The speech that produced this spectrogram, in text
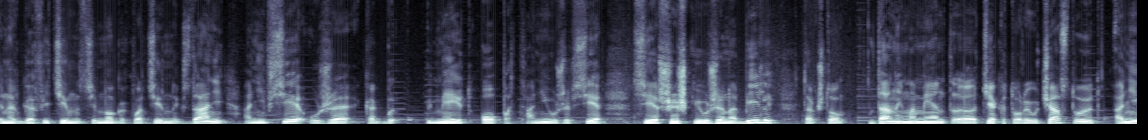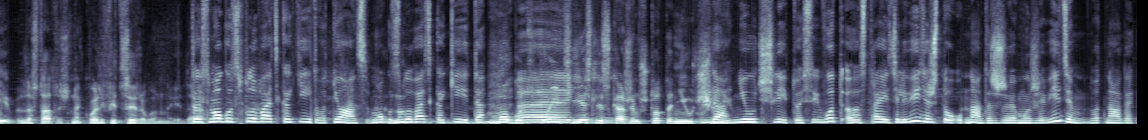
энергоэффективности многоквартирных зданий, они все уже как бы имеют опыт, они уже все, все шишки уже набили, так что в данный момент э, те, которые участвуют, они достаточно квалифицированные. да. То есть могут всплывать какие-то вот нюансы, могут Ну, всплывать какие-то... Могут э, всплыть, если, скажем, что-то не учли. Да, не учли. То есть и вот э, строители видят, что надо же, мы же видим, вот надо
